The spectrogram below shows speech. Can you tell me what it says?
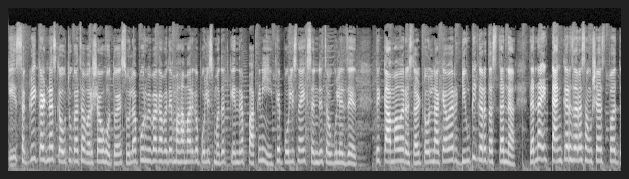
की सगळीकडनंच कौतुकाचा वर्षाव होतोय सोलापूर विभागामध्ये महामार्ग पोलीस मदत केंद्र पाकणी इथे पोलीस नाईक संजय चौगुले जे आहेत ते कामावर असतात टोल नाक्यावर ड्युटी करत असताना त्यांना एक टँकर जरा संशयास्पद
